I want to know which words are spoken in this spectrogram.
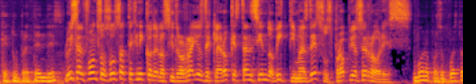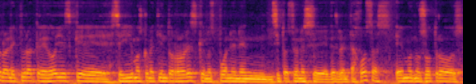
que tú pretendes. Luis Alfonso Sosa, técnico de los Hidrorrayos, declaró que están siendo víctimas de sus propios errores. Bueno, por supuesto la lectura que le doy es que seguimos cometiendo errores que nos ponen en situaciones eh, desventajosas. Hemos nosotros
